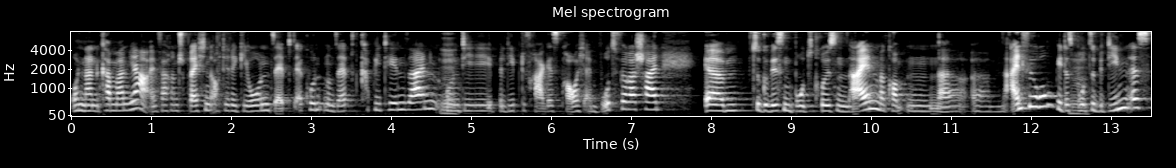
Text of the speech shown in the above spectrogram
Und dann kann man ja einfach entsprechend auch die Region selbst erkunden und selbst Kapitän sein. Mhm. Und die beliebte Frage ist, brauche ich einen Bootsführerschein? Ähm, zu gewissen Bootsgrößen nein. Man kommt eine, ähm, eine Einführung, wie das Boot mhm. zu bedienen ist.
